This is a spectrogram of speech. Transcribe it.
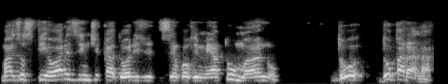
mas os piores indicadores de desenvolvimento humano do, do Paraná.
